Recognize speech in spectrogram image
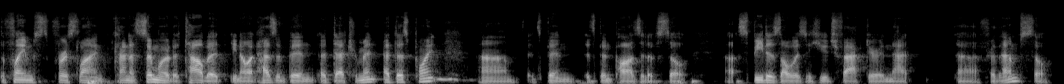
the Flames' first line, kind of similar to Talbot, you know, it hasn't been a detriment at this point. Mm-hmm. Um, it's been it's been positive. So uh, speed is always a huge factor in that uh, for them. So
